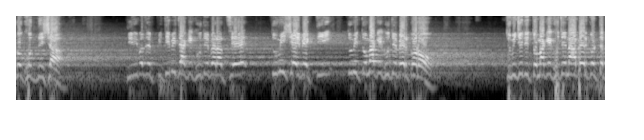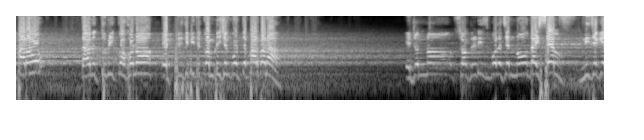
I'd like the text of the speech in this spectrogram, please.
গো খুদ্দিশা তিনি বলছেন, পৃথিবী যাকে খুঁজে বেড়াচ্ছে, তুমি সেই ব্যক্তি, তুমি তোমাকে খুঁজে বের করো। তুমি যদি তোমাকে খুঁজে না বের করতে পারো, তাহলে তুমি কখনো এই পৃথিবীতে কম্পিটিশন করতে পারবে না। এজন্য সক্রেটিস বলেছেন নো দাই সেলফ নিজেকে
